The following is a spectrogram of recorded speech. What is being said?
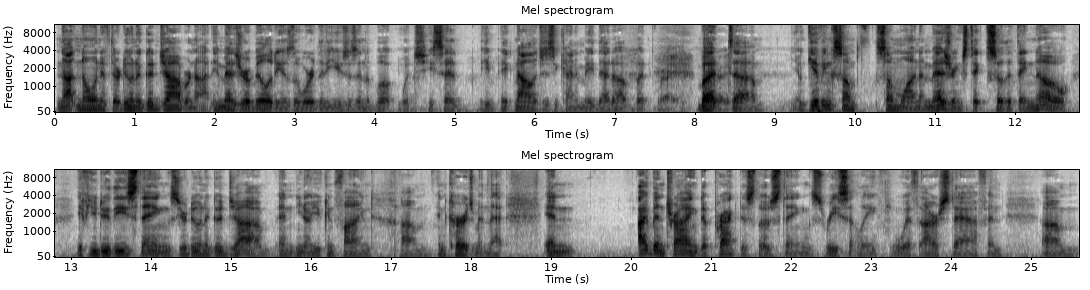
not knowing if they're doing a good job or not. Immeasurability is the word that he uses in the book, which he said he acknowledges he kind of made that up, but Right. but Right. um, you know, giving some someone a measuring stick so that they know if you do these things, you're doing a good job, and you know you can find um, encouragement in that. And I've been trying to practice those things recently with our staff, and um,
